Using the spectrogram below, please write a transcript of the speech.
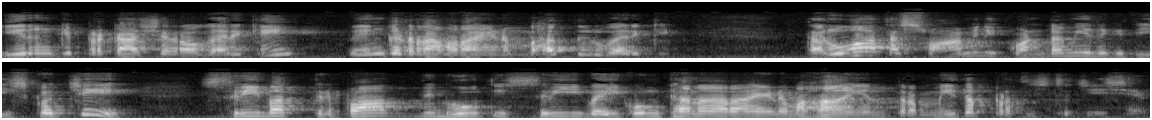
ఈరంకి ప్రకాశరావు గారికి వెంకటరామరాయణం బహద్దూరు వారికి. తరువాత స్వామిని కొండ మీదకి తీసుకొచ్చి శ్రీమత్ త్రిపాద్విభూతి శ్రీ వైకుంఠనారాయణ మహాయంత్రం మీద ప్రతిష్ఠ చేశారు.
